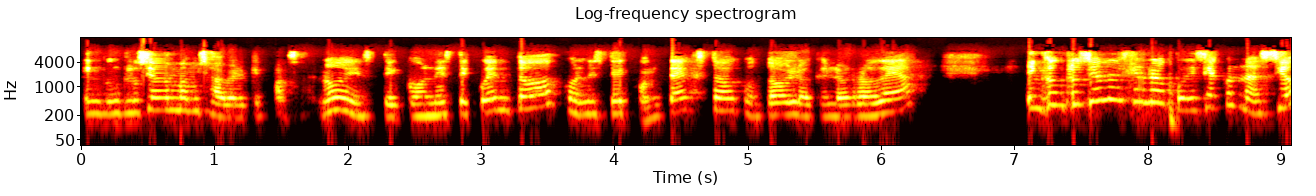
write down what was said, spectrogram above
en conclusión vamos a ver qué pasa, ¿no? Este, con este cuento, con este contexto, con todo lo que lo rodea. En conclusión, el género policíaco nació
